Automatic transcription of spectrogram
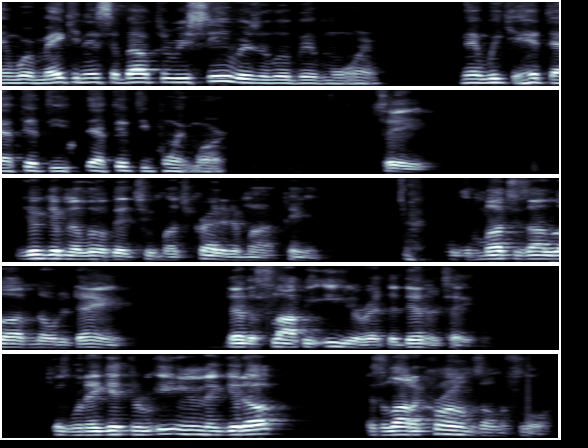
and we're making this about the receivers a little bit more, then we can hit that 50 that 50 point mark. See, you're giving a little bit too much credit, in my opinion. As much as I love Notre Dame, they're the sloppy eater at the dinner table. Because when they get through eating and they get up, there's a lot of crumbs on the floor.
